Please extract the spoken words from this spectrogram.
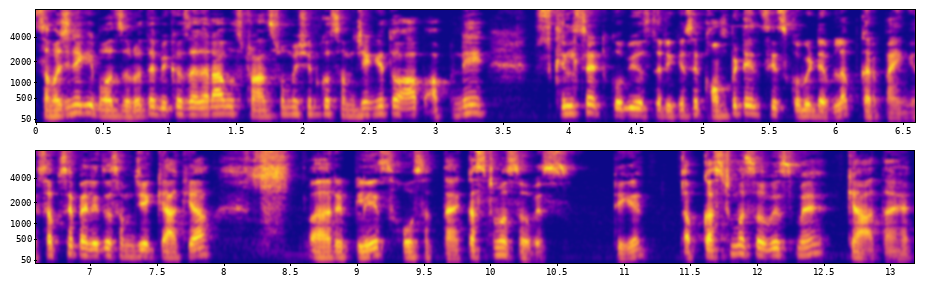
समझने की बहुत ज़रूरत है बिकॉज़ अगर आप उस ट्रांसफॉर्मेशन को समझेंगे तो आप अपने स्किल सेट को भी उस तरीके से कॉम्पिटेंसीज को भी डेवलप कर पाएँगे। सबसे पहले तो समझिए क्या क्या रिप्लेस हो सकता है कस्टमर सर्विस ठीक है? अब कस्टमर सर्विस में क्या आता है?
